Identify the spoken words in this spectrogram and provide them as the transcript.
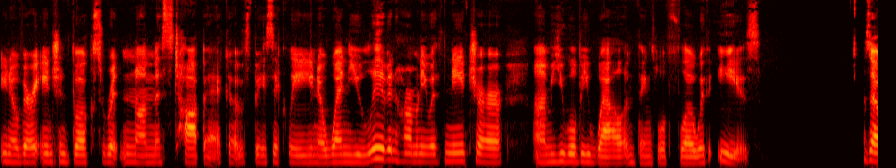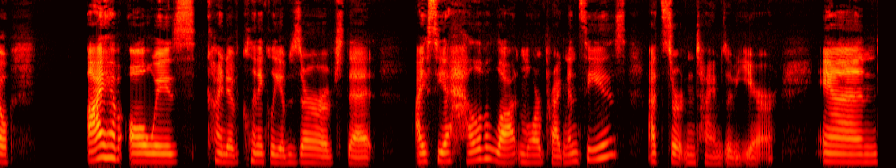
you know very ancient books written on this topic of basically you know when you live in harmony with nature um, you will be well and things will flow with ease. So i have always kind of clinically observed that i see a hell of a lot more pregnancies at certain times of year. And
